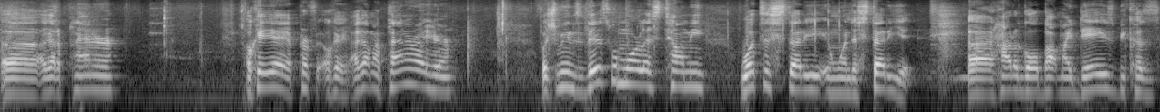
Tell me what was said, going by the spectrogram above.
Uh, I got a planner. Okay, yeah, yeah, perfect. Okay, I got my planner right here, which means this will more or less tell me what to study and when to study it. Uh, how to go about my days because,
